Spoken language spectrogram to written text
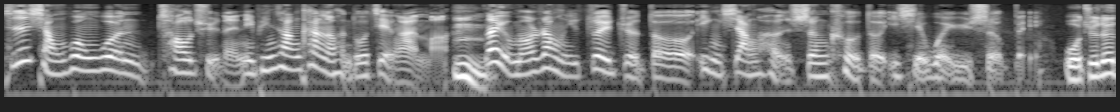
其实想问问超群呢、你平常看了很多建案嘛？嗯，那有没有让你最觉得印象很深刻的一些卫浴设备？我觉得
